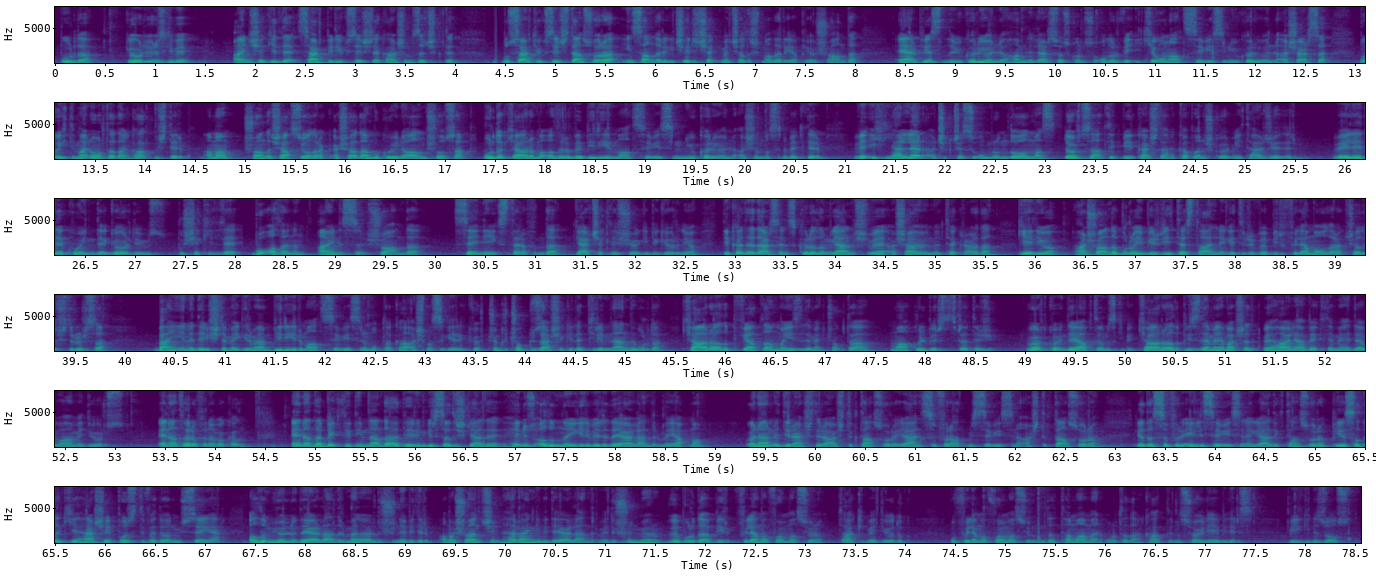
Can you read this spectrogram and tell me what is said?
Burada gördüğünüz gibi aynı şekilde sert bir yükselişle karşımıza çıktı. Bu sert yükselişten sonra insanları içeri çekme çalışmaları yapıyor şu anda. Eğer piyasada yukarı yönlü hamleler söz konusu olur ve 2.16 seviyesini yukarı yönlü aşarsa bu ihtimal ortadan kalkmış derim. Ama şu anda şahsi olarak aşağıdan bu coin'i almış olsam burada karımı alır ve 1.26 seviyesinin yukarı yönlü aşılmasını beklerim. Ve ihlaller açıkçası umurumda olmaz. 4 saatlik birkaç tane kapanış görmeyi tercih ederim. VLD coin'de gördüğümüz bu şekilde bu alanın aynısı şu anda SNX tarafında gerçekleşiyor gibi görünüyor. Dikkat ederseniz kırılım gelmiş ve aşağı yönlü tekrardan geliyor. Ha şu anda burayı bir retest haline getirir ve bir flama olarak çalıştırırsa ben yine de işleme girmem 1.26 seviyesini mutlaka aşması gerekiyor. Çünkü çok güzel şekilde primlendi burada. Karı alıp fiyatlanmayı izlemek çok daha makul bir strateji. WorldCoin'de yaptığımız gibi karı alıp izlemeye başladık ve hala beklemeye devam ediyoruz. ENA tarafına bakalım. ENA'da beklediğimden daha derin bir satış geldi. Henüz alımla ilgili bir değerlendirme yapmam önemli dirençleri aştıktan sonra yani 0.60 seviyesini aştıktan sonra ya da 0.50 seviyesine geldikten sonra piyasadaki her şey pozitife dönmüşse eğer alım yönlü değerlendirmeler düşünebilirim. Ama şu an için herhangi bir değerlendirme düşünmüyorum ve burada bir flama formasyonu takip ediyorduk. Bu flama formasyonunun da tamamen ortadan kalktığını söyleyebiliriz. Bilginiz olsun.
